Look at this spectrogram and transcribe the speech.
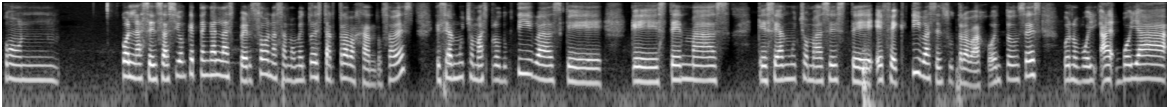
con con la sensación que tengan las personas al momento de estar trabajando, ¿sabes? Que sean mucho más productivas, que, estén más, que sean mucho más este, efectivas en su trabajo. Entonces, bueno, voy a, voy a,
